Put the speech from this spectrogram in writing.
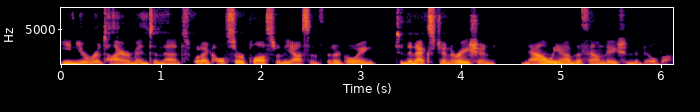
in your retirement. And that's what I call surplus or the assets that are going to the next generation. Now we have the foundation to build on.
